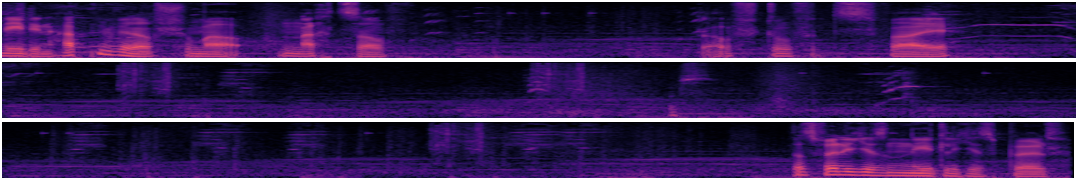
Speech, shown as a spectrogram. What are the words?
nee, den hatten wir doch schon mal nachts auf, auf Stufe 2. Ups. Das finde ich ist ein niedliches Bild.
